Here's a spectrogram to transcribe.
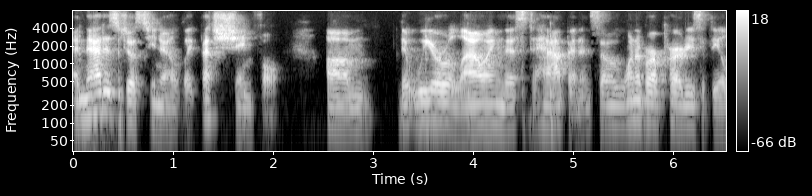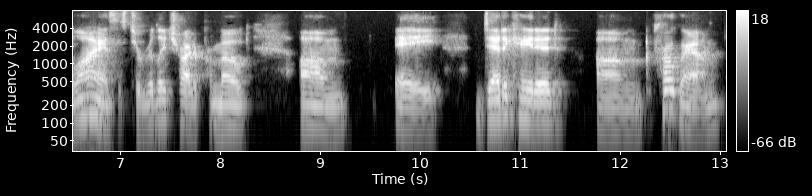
And that is just you know like that's shameful um, that we are allowing this to happen. And so one of our priorities at the alliance is to really try to promote um, a dedicated um, program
